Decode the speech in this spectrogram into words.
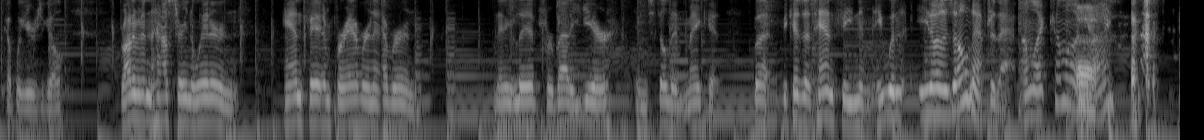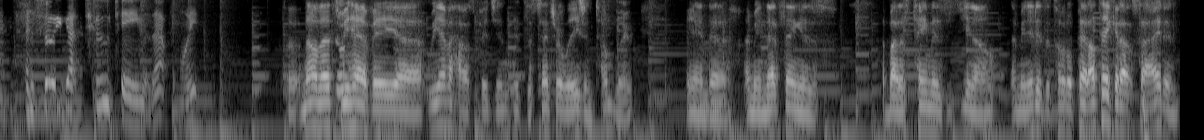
a couple years ago. Brought him in the house during the winter and hand fed him forever and ever, and then he lived for about a year and still didn't make it but because I was hand feeding him, he wouldn't eat on his own after that. I'm like, come on, uh. guy. and so he got too tame at that point. Uh, no, that's so, we have a uh, we have a house pigeon. It's a Central Asian tumbler, and uh, I mean that thing is about as tame as you know. I mean, it is a total pet. I'll take it outside, and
